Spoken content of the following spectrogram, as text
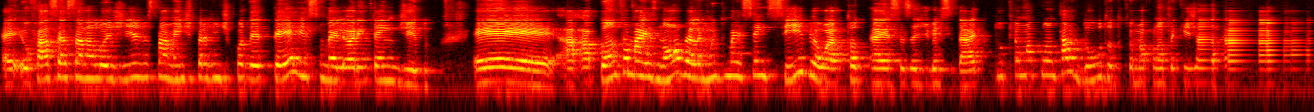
É, eu faço essa analogia justamente para a gente poder ter isso melhor entendido. É, a, a, planta mais nova ela é muito mais sensível a, a, essas adversidades do que uma planta adulta, do que uma planta que já está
